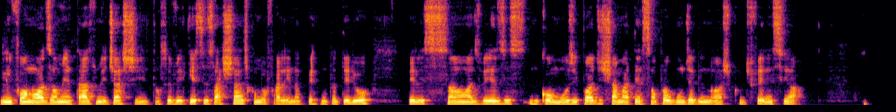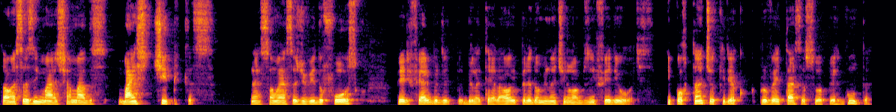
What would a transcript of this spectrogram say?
e linfonodos aumentados no mediastino. Então você vê que esses achados, como eu falei na pergunta anterior, eles são às vezes incomuns e pode chamar atenção para algum diagnóstico diferencial. Então, essas imagens chamadas mais típicas né, são essas de vidro fosco, periférico bilateral e predominante em lobos inferiores. Importante, eu queria aproveitar essa sua pergunta,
